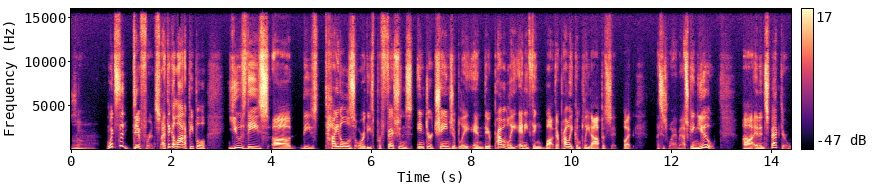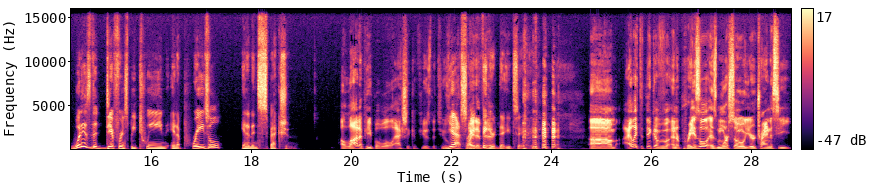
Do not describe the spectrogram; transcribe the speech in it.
so What's the difference? I think a lot of people use these uh, these titles or these professions interchangeably, and they're probably anything but. They're probably complete opposite. But this is why I'm asking you, uh, an inspector. What is the difference between an appraisal and an inspection? A lot of people will actually confuse the two. Yes, I a bit. figured that you'd say that. Um, I like to think of an appraisal as more so you're trying to see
